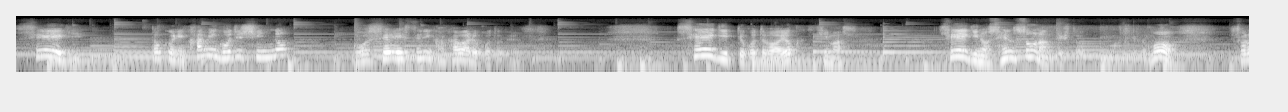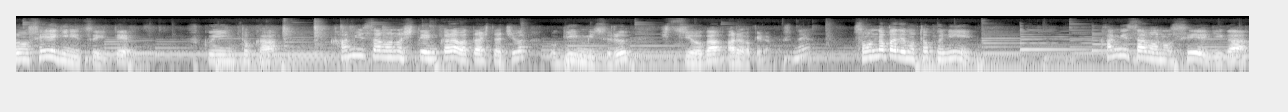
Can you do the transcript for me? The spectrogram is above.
正義特に神ご自身のご性質に関わることです。正義って言葉はよく聞きます。正義の戦争なんて人いますけどもその正義について福音とか神様の視点から私たちは吟味する必要があるわけなんですね。その中でも特に神様の正義が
